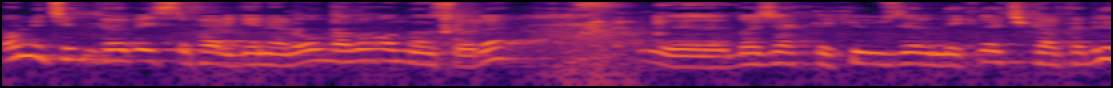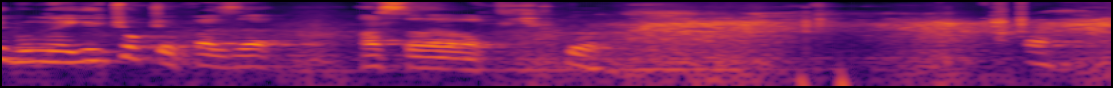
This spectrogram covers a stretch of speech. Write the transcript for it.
Onun için tövbe istiğfar genel olmalı. Ondan sonra e, bacaktaki üzerindekiler çıkartabilir. Bununla ilgili çok çok fazla hastalara baktık. Doğru. Ah.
